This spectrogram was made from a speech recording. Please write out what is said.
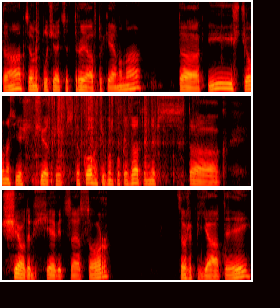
Так, це у нас виходить три автокенона. Так, і що в нас є ще тут? З такого, щоб вам показати, не Так. Ще один Heavy Цесор. Це вже п'ятий.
